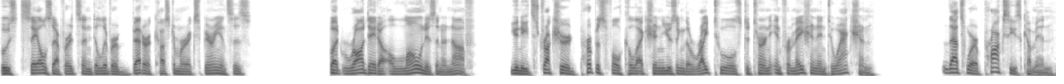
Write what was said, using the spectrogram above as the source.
boost sales efforts, and deliver better customer experiences. But raw data alone isn't enough. You need structured, purposeful collection using the right tools to turn information into action. That's where proxies come in.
